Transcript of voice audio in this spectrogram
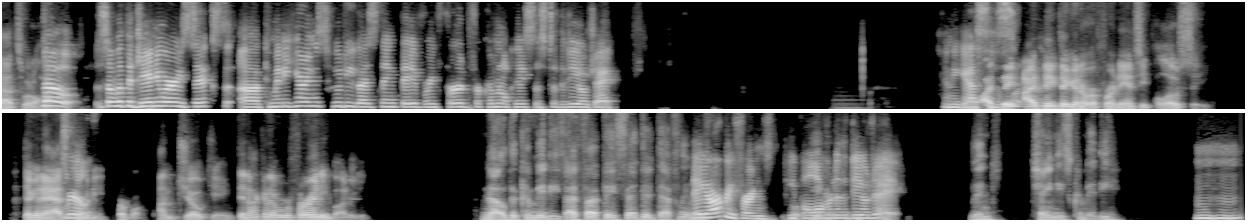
That's what'll happen. so, so with the January sixth, uh, committee hearings, who do you guys think they've referred for criminal cases to the DOJ? Any guesses? I guesses? think I think they're going to refer Nancy Pelosi. They're going to ask her to Really? be. I'm joking. They're not going to refer anybody. No, the committees, I thought they said they're definitely. They are referring people here. over to the DOJ. Lynn Cheney's committee, Mm-hmm.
